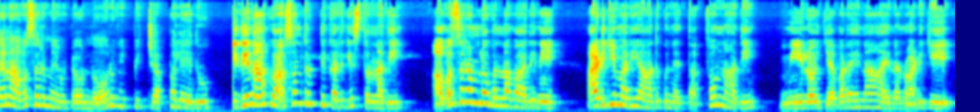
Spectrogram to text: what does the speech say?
తన అవసరమేమిటో నోరు విప్పి చెప్పలేదు. ఇది నాకు అసంతృప్తి కలిగిస్తున్నది. అవసరంలో ఉన్న వారిని అడిగి మరీ ఆదుకునే తత్వం నాది. మీలో ఎవరైనా ఆయనను అడిగి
